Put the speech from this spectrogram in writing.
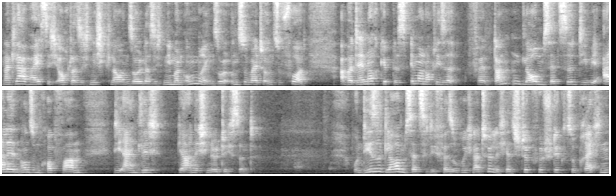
Na klar weiß ich auch, dass ich nicht klauen soll, dass ich niemanden umbringen soll und so weiter und so fort. Aber dennoch gibt es immer noch diese verdammten Glaubenssätze, die wir alle in unserem Kopf haben, die eigentlich gar nicht nötig sind. Und diese Glaubenssätze, die versuche ich natürlich jetzt Stück für Stück zu brechen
